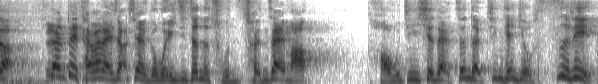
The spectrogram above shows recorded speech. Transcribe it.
长，但对台湾来讲，现在有个危机真的存存在吗？淘机现在真的今天就有四例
